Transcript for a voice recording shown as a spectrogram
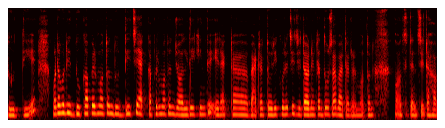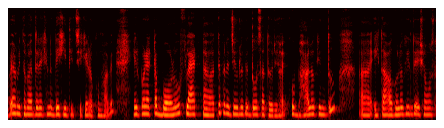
দুধ দিয়ে মোটামুটি দু কাপের মতন দুধ দিয়েছি, এক কাপের মতন জল দিয়ে কিন্তু এর একটা ব্যাটার তৈরি করেছি, যেটা অনেকটা দোসা ব্যাটারের মতন কনসিস্টেন্সিটা হবে। আমি তোমাদের এখানে দেখিয়ে দিচ্ছি কীরকম হবে। এরপর একটা বড় ফ্ল্যাট তাওয়াতে মানে যেগুলোতে দোসা তৈরি হয়, খুব ভালো কিন্তু এই তাওয়াগুলো কিন্তু এই সমস্ত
